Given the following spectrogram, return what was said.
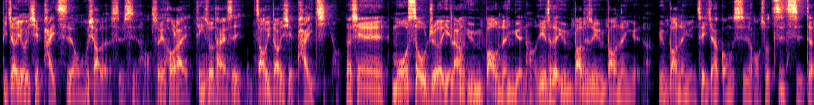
比较有一些排斥哦，我不晓得。是不是哈？所以后来听说他也是遭遇到一些排挤哈。那现在魔兽热也让云豹能源哈，因为这个云豹就是云豹能源啊，云豹能源这一家公司哈所支持的。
